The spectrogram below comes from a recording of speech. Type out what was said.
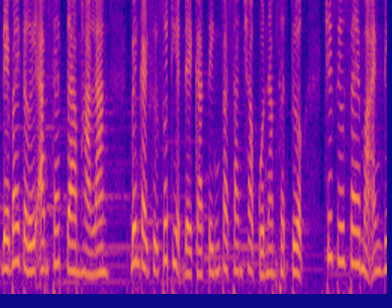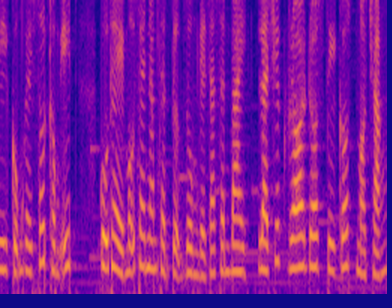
để bay tới Amsterdam, Hà Lan. Bên cạnh sự xuất hiện đầy cá tính và sang trọng của nam thần tượng, chiếc siêu xe mà anh đi cũng gây sốt không ít. Cụ thể, mẫu xe nam thần tượng dùng để ra sân bay là chiếc Roy Rusty Ghost màu trắng.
